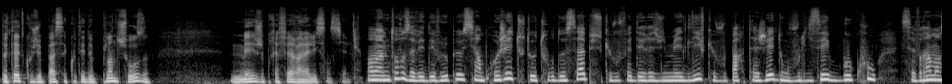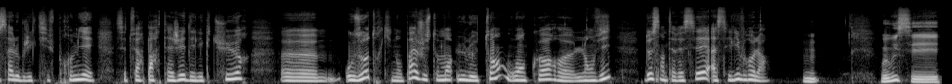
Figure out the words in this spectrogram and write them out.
peut-être que je passe à côté de plein de choses, mais je préfère aller à l'essentiel. En même temps, vous avez développé aussi un projet tout autour de ça, puisque vous faites des résumés de livres que vous partagez, donc vous lisez beaucoup. C'est vraiment ça l'objectif premier, c'est de faire partager des lectures euh, aux autres qui n'ont pas justement eu le temps ou encore euh, l'envie de s'intéresser à ces livres-là. Mmh. Oui, oui, c'est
